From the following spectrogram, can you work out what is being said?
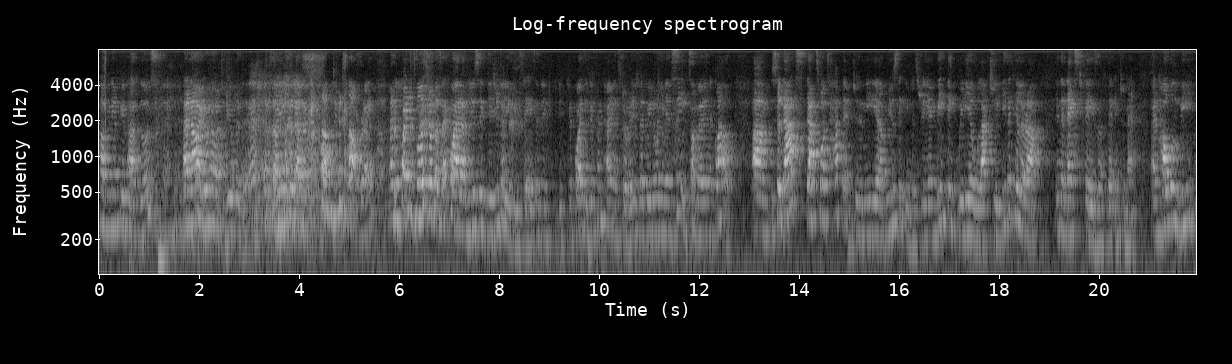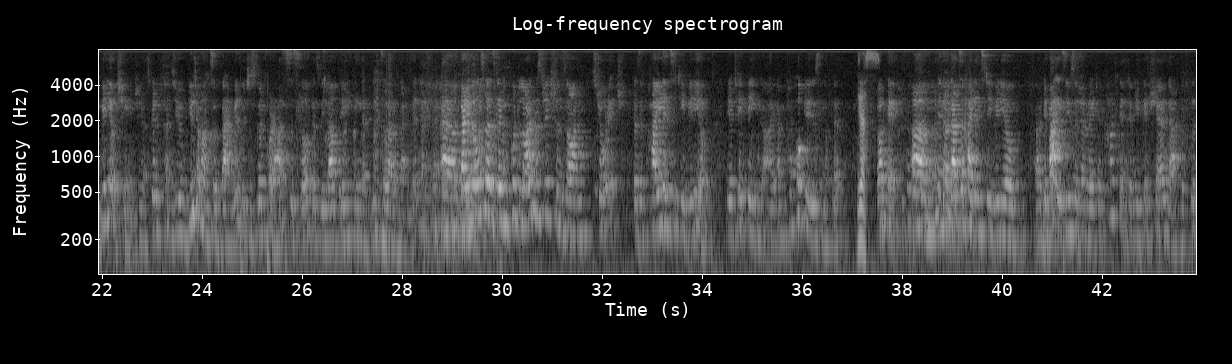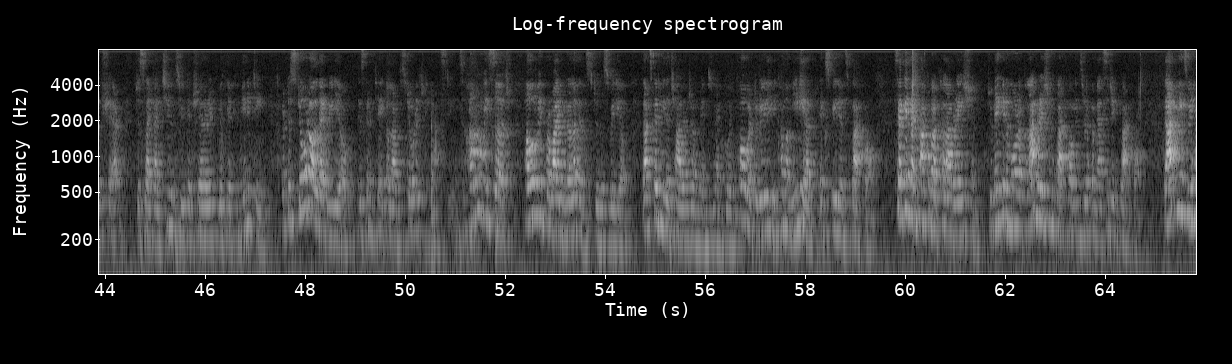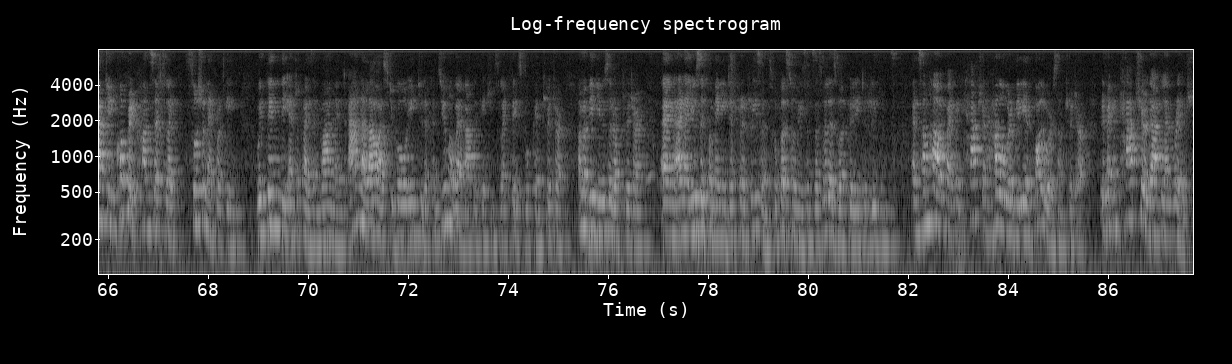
how many of you have those? and now I don't know what to do with it. So I use it as a countertop, right? And the point is most of us acquire our music digitally these days, and it, it requires a different kind of storage that we don't even see. It's somewhere in the cloud. Um, so that's, that's what's happened to the media music industry, and we think video will actually be the killer app in the next phase of the internet. And how will we, video change? You know, it's going to consume huge amounts of bandwidth, which is good for us, Cisco, because we love anything that eats a lot of bandwidth. Uh, but it also is going to put a lot of restrictions on storage. Because if high density video, you're taping, I, I hope you're using a flip. Yes. Okay. Um, you know, that's a high density video uh, device, user generated content, and you can share that with FlipShare, just like iTunes, you can share it with your community. But to store all that video is going to take a lot of storage capacity. And so how do we search, how do we provide relevance to this video? That's going to be the challenge on the internet going forward to really become a media experience platform. Second, I talked about collaboration, to make it a more a collaboration platform instead of a messaging platform. That means we have to incorporate concepts like social networking within the enterprise environment and allow us to go into the consumer web applications like Facebook and Twitter. I'm a big user of Twitter and, and I use it for many different reasons, for personal reasons as well as work-related reasons. And somehow if I can capture, and I have over a million followers on Twitter, if I can capture that leverage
